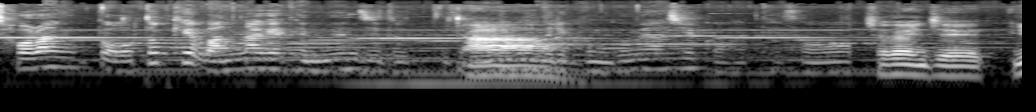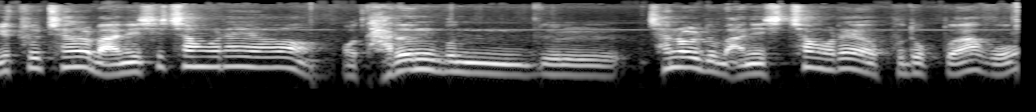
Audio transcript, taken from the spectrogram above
저랑 또 어떻게 만나게 됐는지도 또 아. 많은 분들이 궁금해하실 것 같아 서 제가 이제 유튜브 채널 많이 시청을 해요. 어, 다른 분들 채널도 많이 시청을 해요. 구독도 하고.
